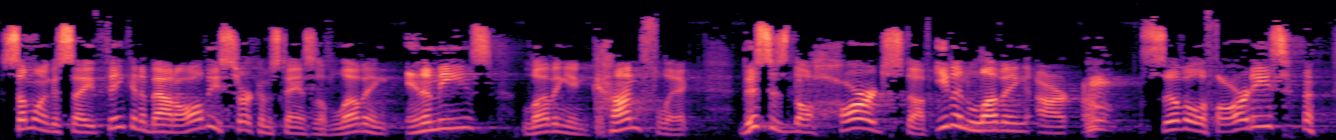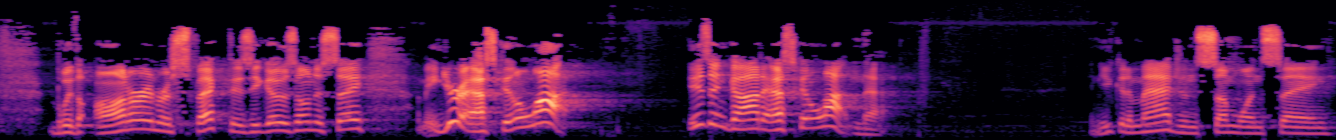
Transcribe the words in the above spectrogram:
someone could say, thinking about all these circumstances of loving enemies, loving in conflict, this is the hard stuff. Even loving our civil authorities with honor and respect, as he goes on to say, I mean, you're asking a lot. Isn't God asking a lot in that? And you can imagine someone saying,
